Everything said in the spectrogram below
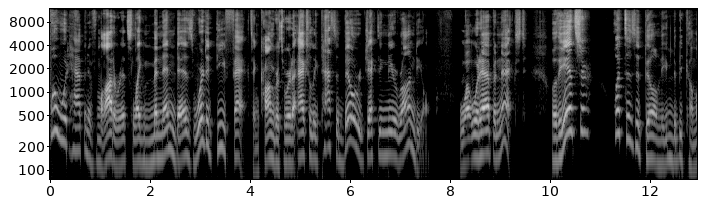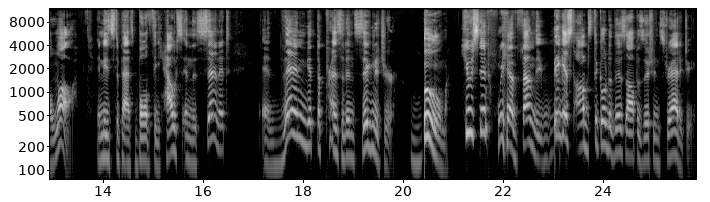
What would happen if moderates like Menendez were to defect and Congress were to actually pass a bill rejecting the Iran deal? What would happen next? Well the answer? What does a bill need to become a law? It needs to pass both the House and the Senate and then get the President's signature. Boom! Houston, we have found the biggest obstacle to this opposition strategy.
